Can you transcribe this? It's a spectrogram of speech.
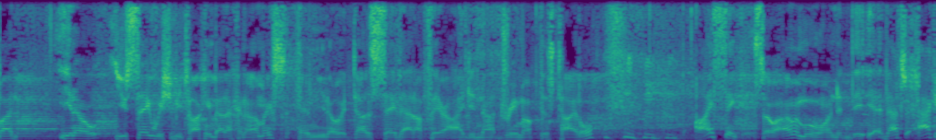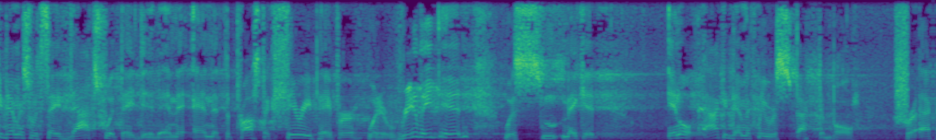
But, you know, you say we should be talking about economics, and, you know, it does say that up there. I did not dream up this title. I think, so I'm going to move on. To, that's, academics would say that's what they did, and, and that the prospect theory paper, what it really did was make it academically respectable for ec-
